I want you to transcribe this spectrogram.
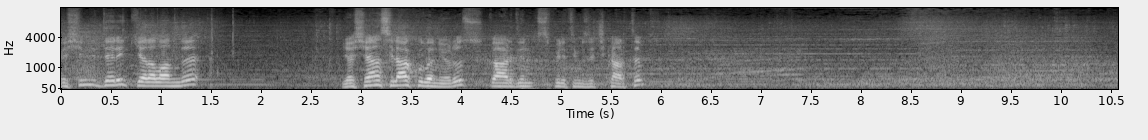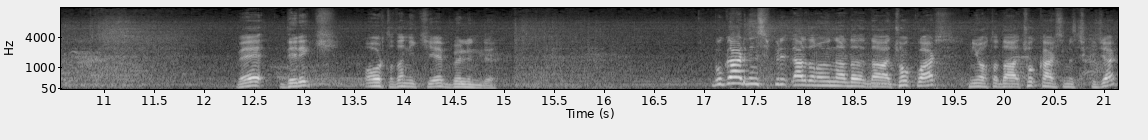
Ve şimdi Derek yaralandı. Yaşayan silah kullanıyoruz. Guardian Spirit'imizi çıkartıp. Ve Derek ortadan ikiye bölündü. Bu Guardian Spirit'lerden oyunlarda daha çok var. York'ta daha çok karşımız çıkacak.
